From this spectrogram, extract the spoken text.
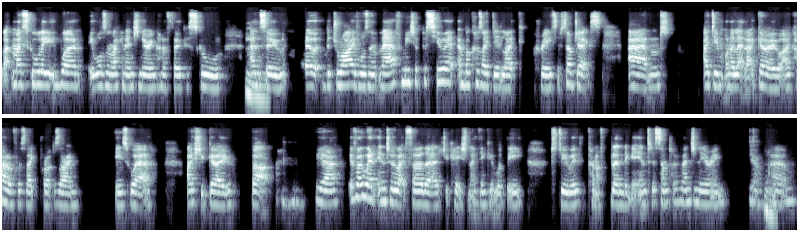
like my school they weren't it wasn't like an engineering kind of focused school and Mm. so uh, the drive wasn't there for me to pursue it and because i did like creative subjects and i didn't want to let that go i kind of was like product design is where i should go but yeah if i went into like further education i think it would be to do with kind of blending it into some type of engineering Yeah. um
